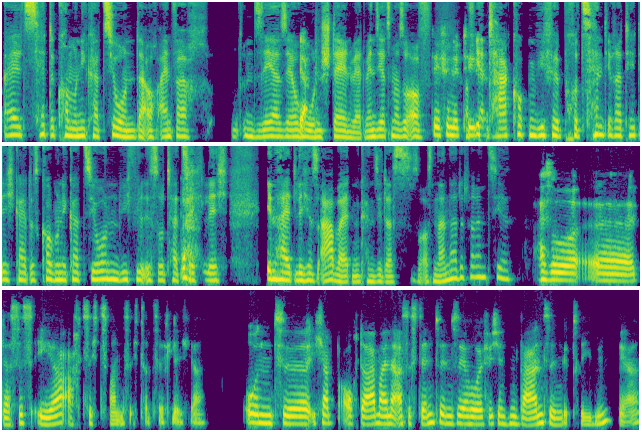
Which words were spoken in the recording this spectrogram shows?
als hätte Kommunikation da auch einfach einen sehr, sehr hohen ja. Stellenwert. Wenn Sie jetzt mal so auf, auf, Ihren Tag gucken, wie viel Prozent Ihrer Tätigkeit ist Kommunikation, wie viel ist so tatsächlich inhaltliches Arbeiten, können Sie das so auseinander differenzieren? Also äh, das ist eher 80-20 tatsächlich, ja. Und äh, ich habe auch da meine Assistentin sehr häufig in den Wahnsinn getrieben, ja,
